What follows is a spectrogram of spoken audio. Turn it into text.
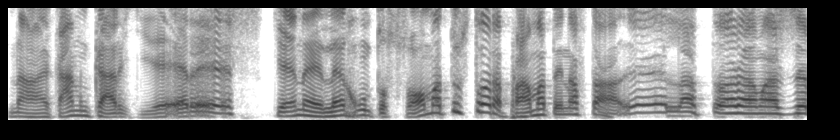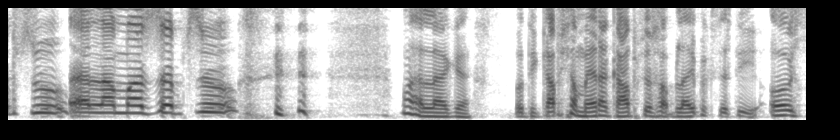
να κάνουν καριέρες και να ελέγχουν το σώμα τους τώρα. Πράγματα είναι αυτά. Έλα τώρα μαζέψου, έλα μαζέψου. Μαλάκα. Ότι κάποια μέρα κάποιος απλά είπε: «Ξέρεις τι, Όχι,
